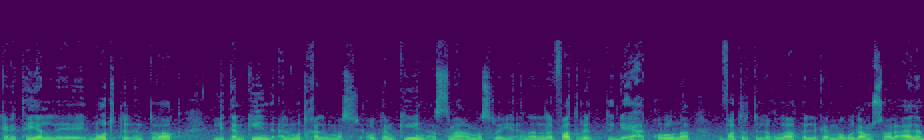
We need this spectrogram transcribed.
كانت هي نقطة الانطلاق لتمكين المدخل المصري أو تمكين الصناعة المصرية. أنا فترة جائحة كورونا وفترة الإغلاق اللي كان موجود على مستوى العالم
